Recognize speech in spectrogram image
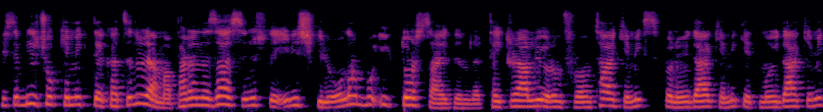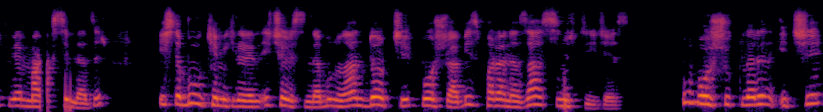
İşte birçok kemik de katılır ama paranazal sinüsle ilişkili olan bu ilk dört saydığımdır. Tekrarlıyorum frontal kemik, sphenoidal kemik, etmoidal kemik ve maksilladır. İşte bu kemiklerin içerisinde bulunan dört çift boşluğa biz paranazal sinüs diyeceğiz. Bu boşlukların içi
